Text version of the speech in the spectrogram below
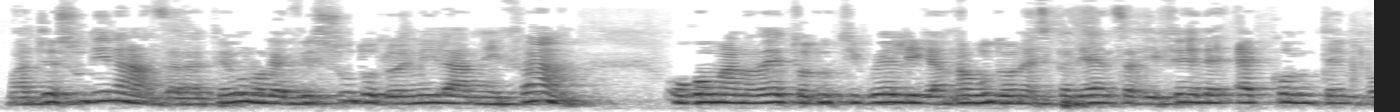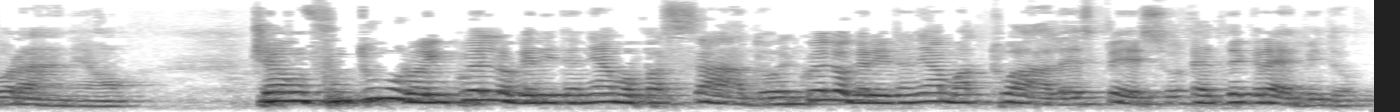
Ma Gesù di Nazareth è uno che è vissuto duemila anni fa, o come hanno detto tutti quelli che hanno avuto un'esperienza di fede, è contemporaneo. C'è un futuro in quello che riteniamo passato e quello che riteniamo attuale spesso è decrepito.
